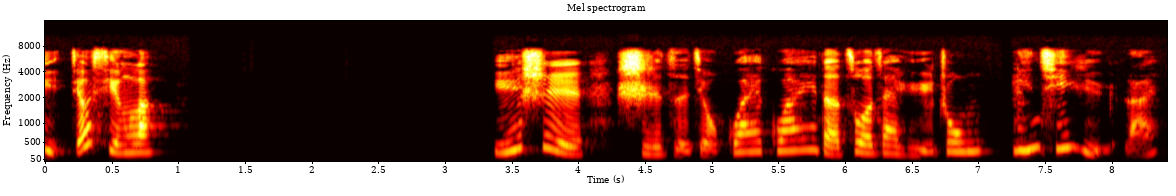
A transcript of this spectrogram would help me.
雨就行了。”于是狮子就乖乖的坐在雨中淋起雨来。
